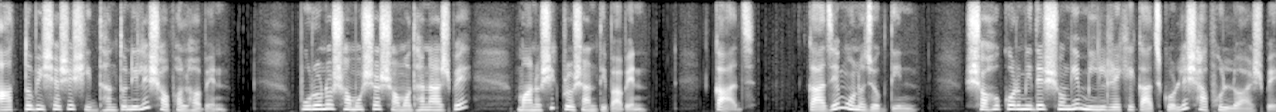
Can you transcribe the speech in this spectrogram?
আত্মবিশ্বাসে সিদ্ধান্ত নিলে সফল হবেন। পুরনো সমস্যার সমাধান আসবে, মানসিক প্রশান্তি পাবেন। কাজ, কাজে মনোযোগ দিন। সহকর্মীদের সঙ্গে মিল রেখে কাজ করলে সাফল্য আসবে।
